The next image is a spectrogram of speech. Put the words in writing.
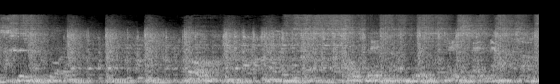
Destroy. Oh, open up, we take it.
